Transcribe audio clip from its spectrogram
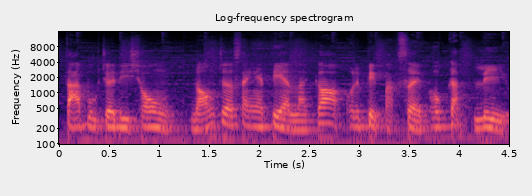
สตาร์บุกเจอดีชง น้องเจอแซงเอเตียน แล้วก็โอลิมปิกมักเซยพบกับลีว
